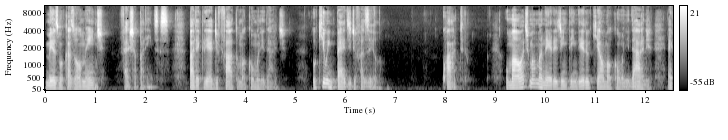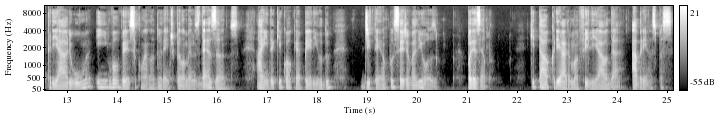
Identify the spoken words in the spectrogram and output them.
Mesmo casualmente, fecha parênteses. Para criar de fato uma comunidade. O que o impede de fazê-lo? 4. Uma ótima maneira de entender o que é uma comunidade é criar uma e envolver-se com ela durante pelo menos 10 anos, ainda que qualquer período de tempo seja valioso. Por exemplo, que tal criar uma filial da, abre aspas,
